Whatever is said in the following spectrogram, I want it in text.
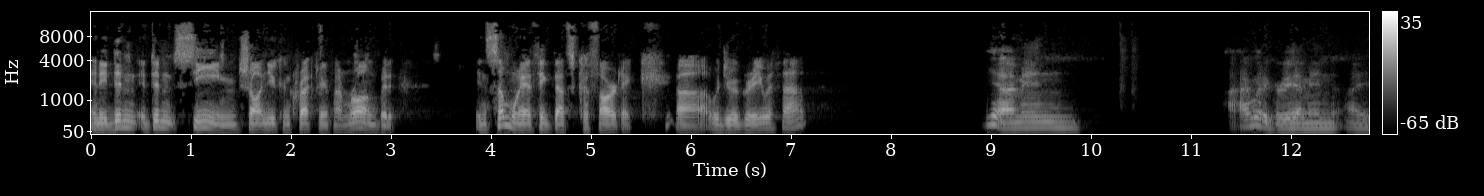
and it didn't it didn't seem, Sean, you can correct me if I'm wrong, but in some way, I think that's cathartic. Uh, would you agree with that? Yeah, I mean, I would agree. I mean, I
